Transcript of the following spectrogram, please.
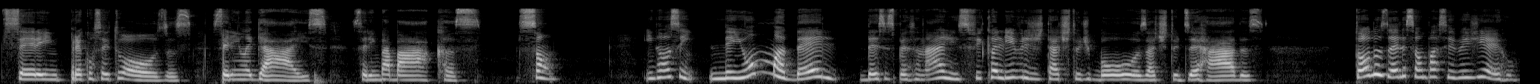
serem preconceituosas, serem legais, serem babacas, são. Então, assim, nenhuma dele, desses personagens fica livre de ter atitudes boas, atitudes erradas. Todos eles são passíveis de erro.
